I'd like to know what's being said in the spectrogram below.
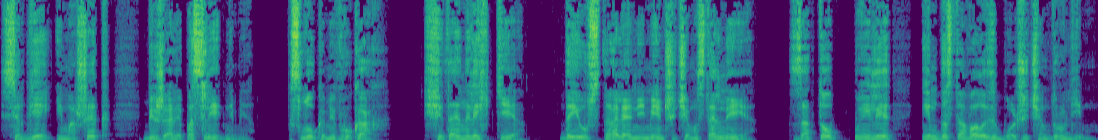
Сергей и Машек бежали последними с луками в руках, считай налегке, да и устали они меньше, чем остальные. Зато пыли им доставалось больше, чем другим.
